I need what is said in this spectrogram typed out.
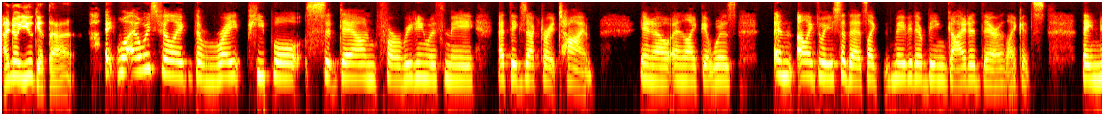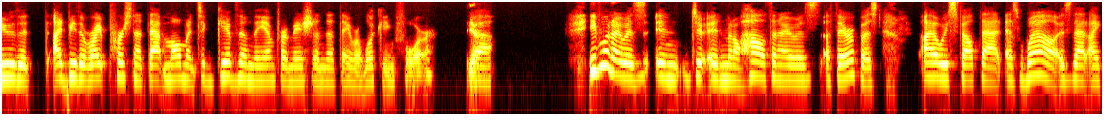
I know you get that. I, well, I always feel like the right people sit down for a reading with me at the exact right time, you know, and like it was, and I like the way you said that. It's like maybe they're being guided there. Like it's, they knew that I'd be the right person at that moment to give them the information that they were looking for. Yeah. yeah. Even when I was in in mental health and I was a therapist, I always felt that as well. Is that I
